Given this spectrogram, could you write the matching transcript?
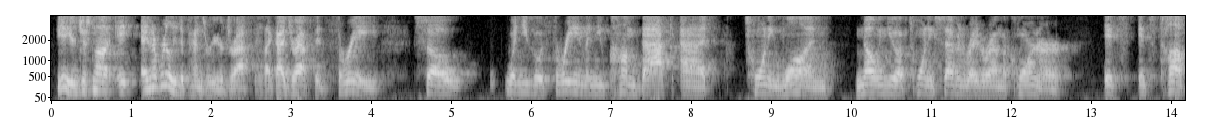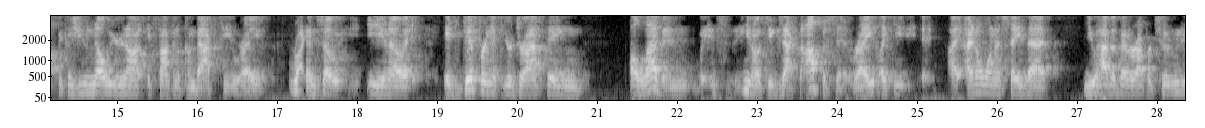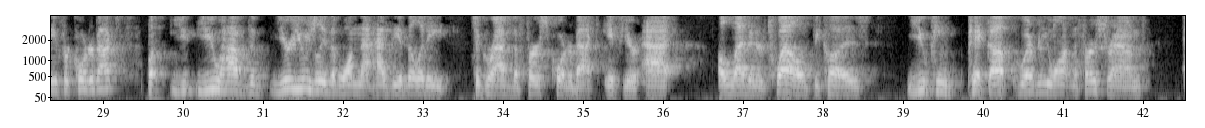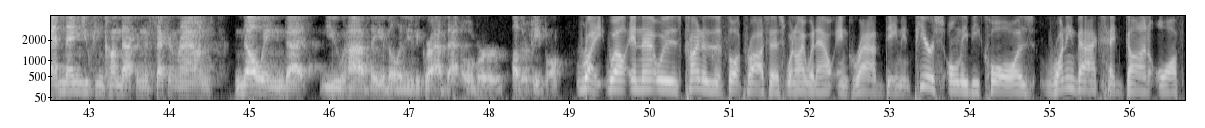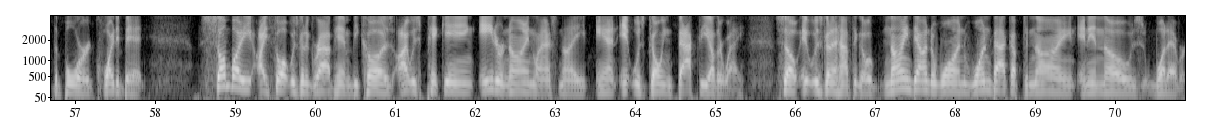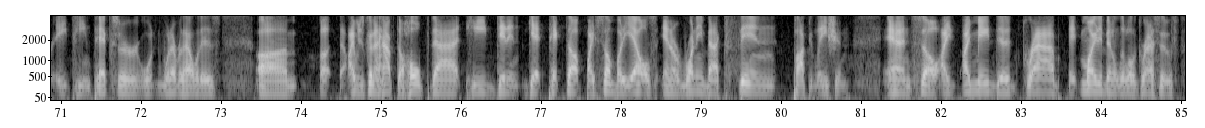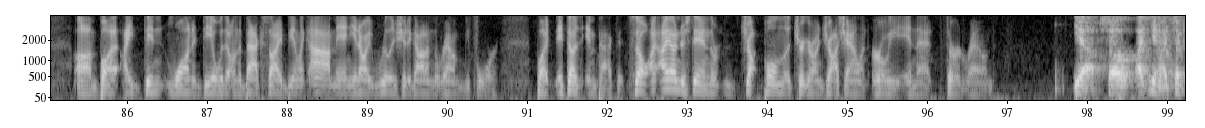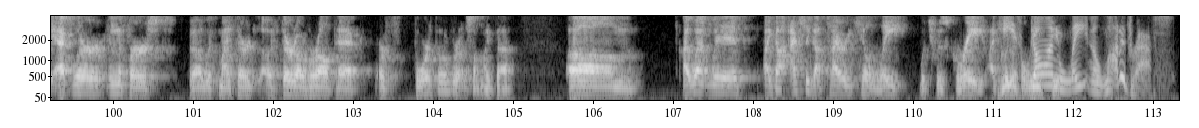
Yeah, you're just not, it, and it really depends where you're drafting. Like I drafted three, so when you go three and then you come back at 21, knowing you have 27 right around the corner, it's it's tough because you know you're not, it's not going to come back to you, right? Right. And so you know it, it's different if you're drafting 11. It's you know it's the exact opposite, right? Like you, I, I don't want to say that you have a better opportunity for quarterbacks, but you you have the you're usually the one that has the ability to grab the first quarterback if you're at 11 or 12 because you can pick up whoever you want in the first round and then you can come back in the second round knowing that you have the ability to grab that over other people. Right. Well, and that was kind of the thought process when I went out and grabbed Dameon Pierce, only because running backs had gone off the board quite a bit. Somebody I thought was going to grab him because I was picking eight or nine last night and it was going back the other way. So it was going to have to go nine down to one, one back up to nine, and in those, whatever, 18 picks or whatever the hell it is, um, uh, I was going to have to hope that he didn't get picked up by somebody else in a running back thin population. And so I, I made the grab. It might have been a little aggressive, um, but I didn't want to deal with it on the backside, being like, ah, man, you know, I really should have got on the round before. But it does impact it. So I, I understand the jo- pulling the trigger on Josh Allen early in that third round. Yeah, so I you know I took Ekeler in the first uh, with my third uh, third overall pick or fourth overall something like that. Um, I went with I got actually got Tyreek Hill late, which was great. I He's gone late in a lot of drafts.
